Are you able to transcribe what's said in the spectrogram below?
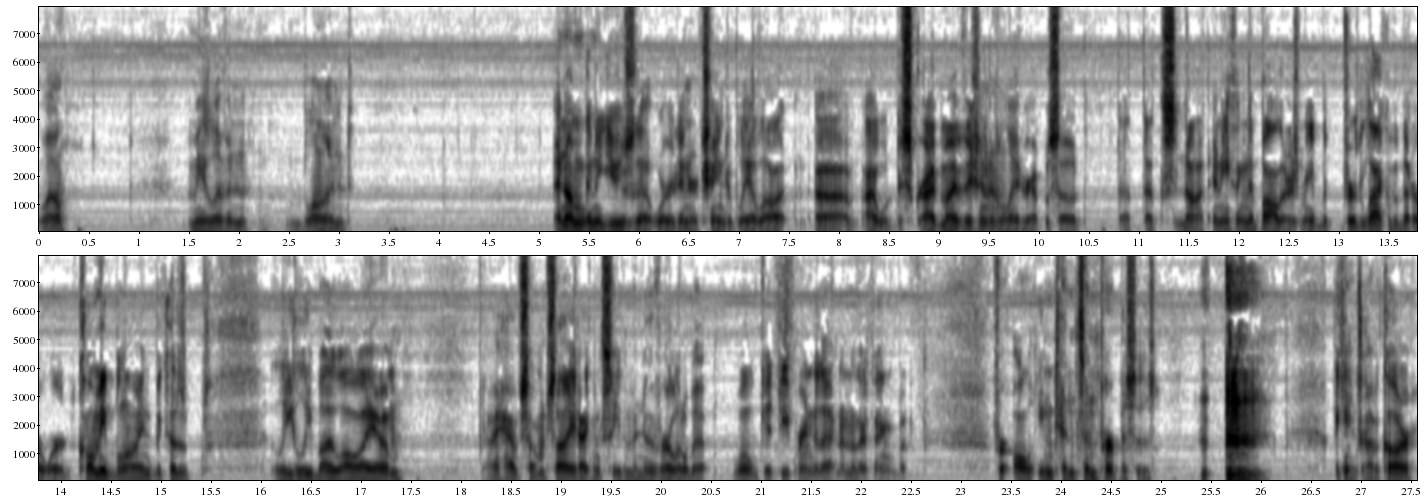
well, me living blind, and I'm going to use that word interchangeably a lot. Uh, I will describe my vision in a later episode. That that's not anything that bothers me, but for lack of a better word, call me blind because legally by law I am. I have some sight. I can see to maneuver a little bit. We'll get deeper into that in another thing, but for all intents and purposes, I can't drive a car.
